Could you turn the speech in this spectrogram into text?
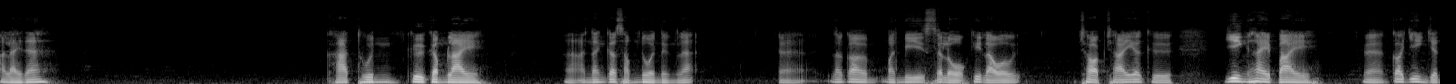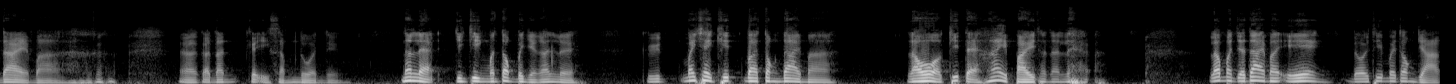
อะไรนะ ขาดทุนคือกำไรอันนั้นก็สำนวนหนึ่งละแล้วก็มันมีสโลกที่เราชอบใช้ก็คือ ยิ่งให้ไปก็ยิ่งจะได้มาก็นั้นก็อีกสำนวนหนึ่งนั่นแหละ จริง ๆ มันต้องเป็นอย่างนั้นเลย คือไม่ใช่คิดว่าต้องได้มา เราคิดแต่ให้ไปเท่านั้นแหละ แล้วมันจะได้มาเอง โดยที่ไม่ต้องอยาก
